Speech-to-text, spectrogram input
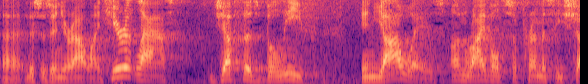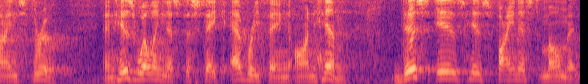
uh, this is in your outline here at last, Jephthah's belief in Yahweh's unrivaled supremacy shines through, and his willingness to stake everything on him. This is his finest moment,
